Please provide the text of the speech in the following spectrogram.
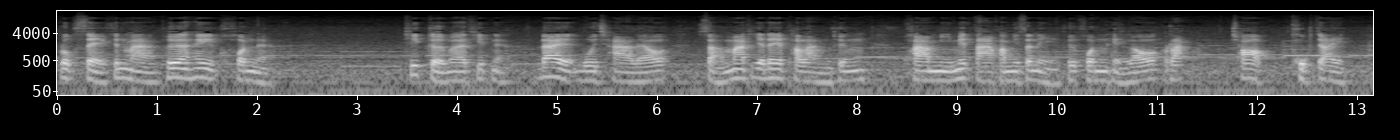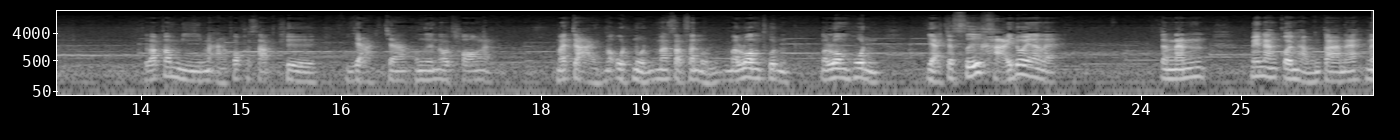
ปลุกเสกขึ้นมาเพื่อให้คนเนี่ยที่เกิดวันอาทิตย์เนี่ยได้บูชาแล้วสามารถที่จะได้พลังถึงความมีเมตตาความมีเสน่ห์คือคนเห็นแล้วรักชอบถูกใจ แล้วก็มีมหาโภคทรัพย์คือ อยากจะเอาเงินเอาทองอะ มาจ่ายมาอุดหนุนมาสนับสนุน มาร่วมทุน มาร่วมหุ้น อยากจะซื้อขายด้วยนั่นแหละ ดังนั้นไม่นางโกยมหาบุญตานะ ใน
